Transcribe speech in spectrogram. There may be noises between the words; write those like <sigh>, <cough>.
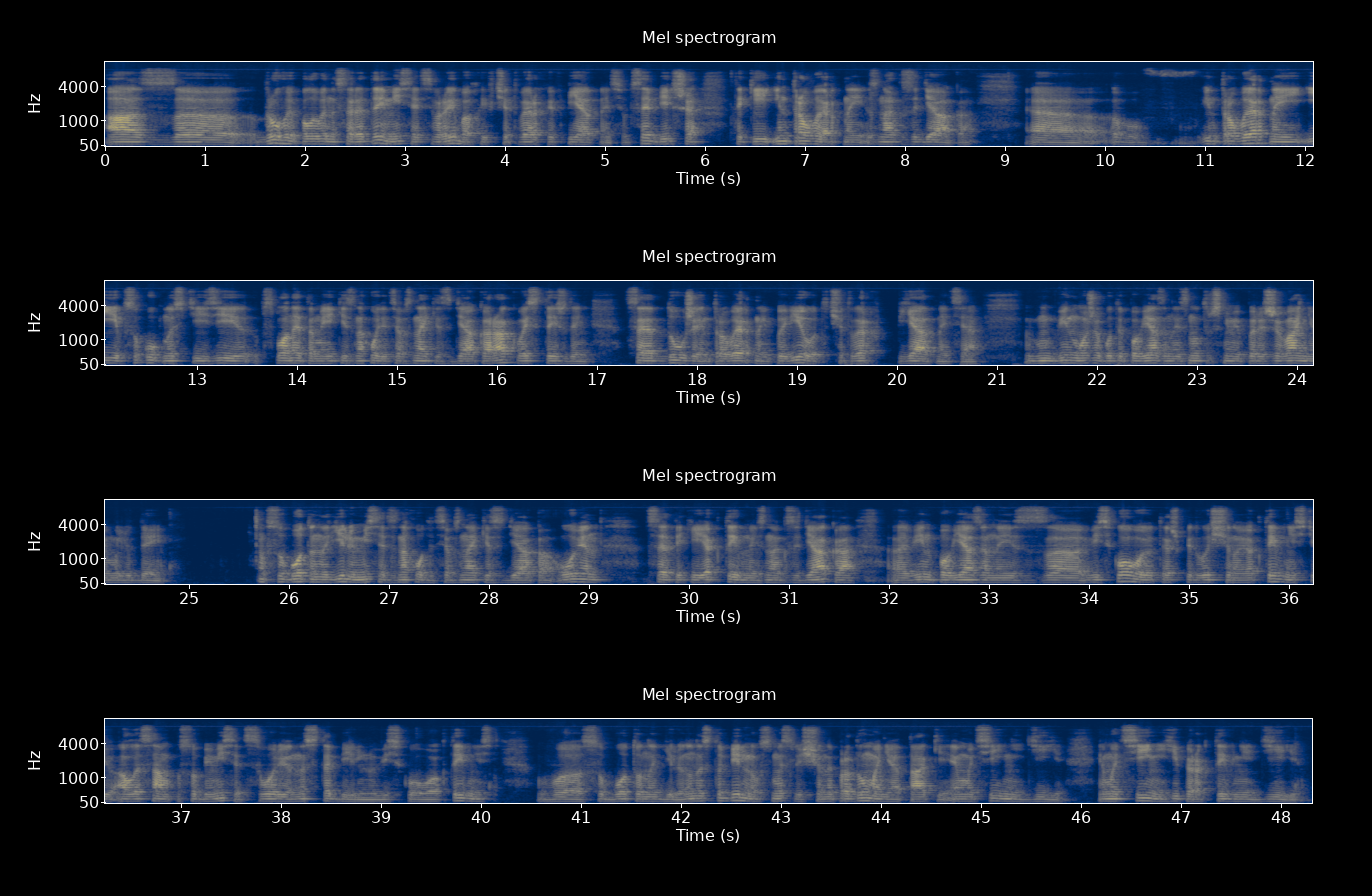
А з е, другої половини середи місяць в рибах і в четвер, і в п'ятницю. Це більше такий інтровертний знак зодіака. Е, Інтровертний і в сукупності зі з планетами, які знаходяться в знакі зодіака Рак весь тиждень. Це дуже інтровертний період, четвер-п'ятниця. Він може бути пов'язаний з внутрішніми переживаннями людей. В суботу-неділю місяць знаходиться в знакі зодіака Овін. Це такий активний знак зодіака. Е, Він пов'язаний з військовою, теж підвищеною активністю, але сам по собі місяць створює нестабільну військову активність в суботу-неділю. Ну, нестабільну в смислі, що непродумані атаки, емоційні дії, емоційні гіперактивні дії.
